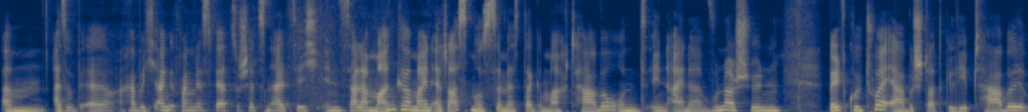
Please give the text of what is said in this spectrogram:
ähm, also äh, habe ich angefangen, es wertzuschätzen, als ich in Salamanca mein Erasmus-Semester gemacht habe und in einer wunderschönen Weltkulturerbestadt gelebt habe,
